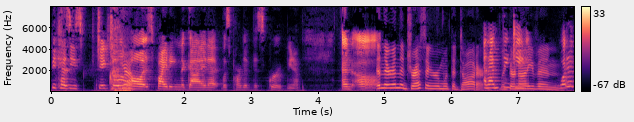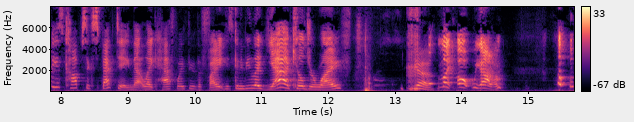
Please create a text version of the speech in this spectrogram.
because he's Jake Gyllenhaal is fighting the guy that was part of this group, you know, and uh, and they're in the dressing room with the daughter. and I'm like thinking, they're not even. what are these cops expecting? That like halfway through the fight, he's going to be like, "Yeah, I killed your wife." Yeah. I'm like, "Oh, we got him."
